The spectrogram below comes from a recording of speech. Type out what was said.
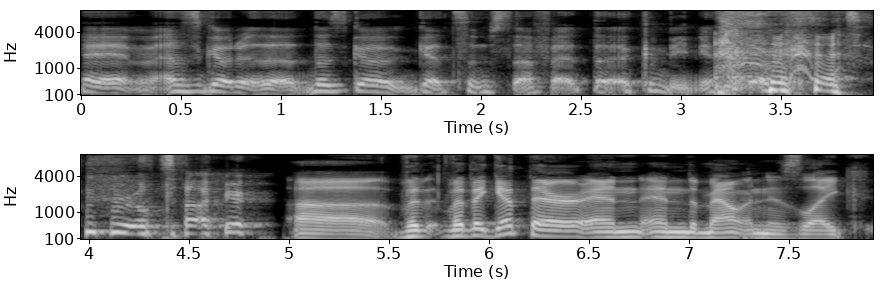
Hey, man, let's go to the let's go get some stuff at the convenience store. I'm real tired. uh, but but they get there and and the mountain is like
